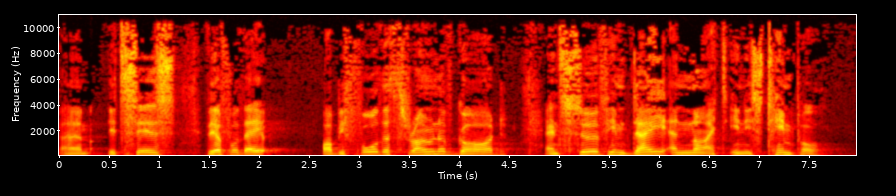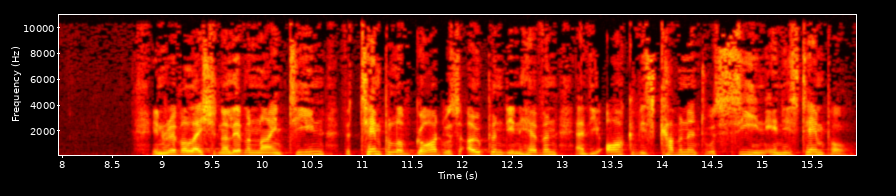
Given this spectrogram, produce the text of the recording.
Um, it says, "Therefore they are before the throne of God and serve him day and night in his temple." In Revelation 11:19, the temple of God was opened in heaven and the ark of his covenant was seen in his temple.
